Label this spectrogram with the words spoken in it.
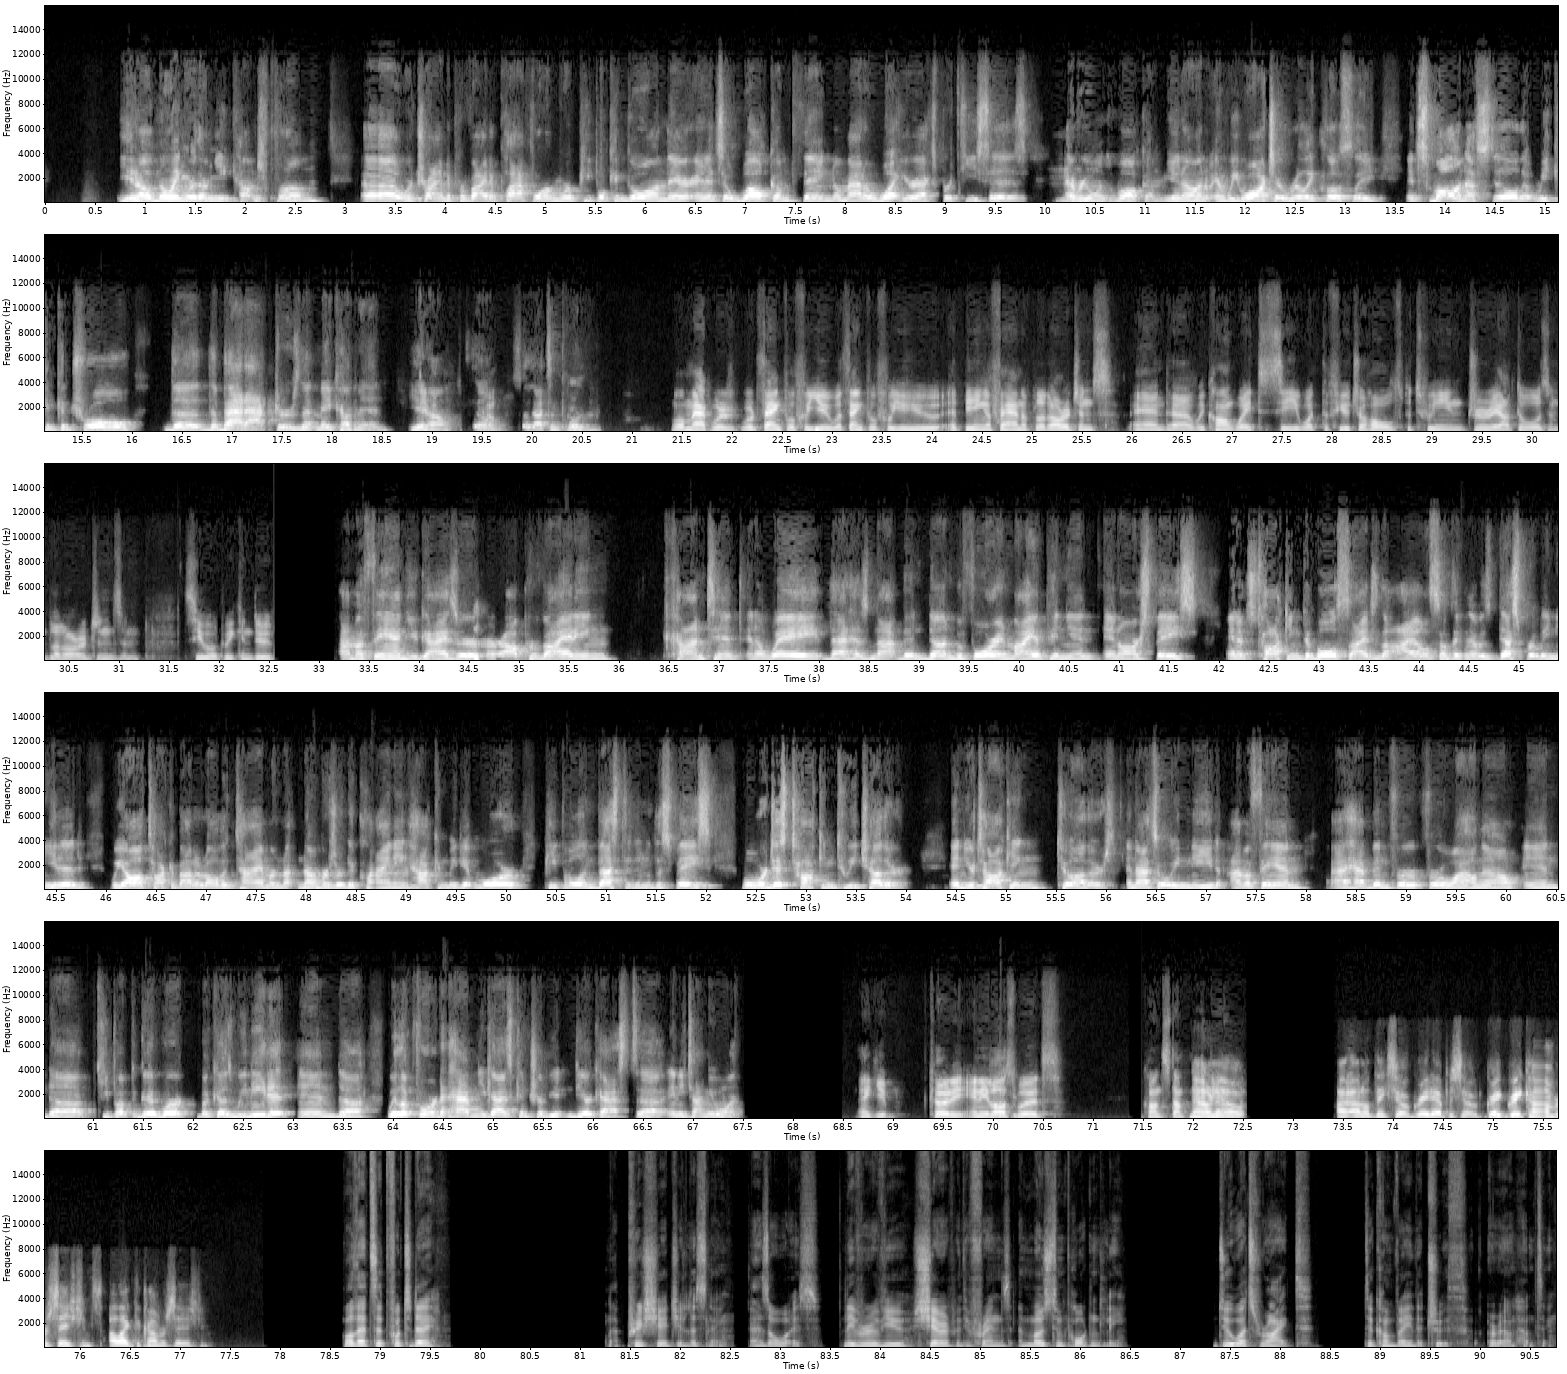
you know, knowing where their meat comes from. uh, we're trying to provide a platform where people can go on there and it's a welcome thing, no matter what your expertise is. Everyone's welcome, you know, and, and we watch it really closely. It's small enough still that we can control the the bad actors that may come in, you Yeah. know. So Yeah. so that's important. Well, Matt, we're we're thankful for you. We're thankful for you uh, being a fan of Blood Origins, and uh, we can't wait to see what the future holds between Drury Outdoors and Blood Origins, and see what we can do. I'm a fan. You guys are, are out providing content in a way that has not been done before, in my opinion, in our space. And it's talking to both sides of the aisle, something that was desperately needed. We all talk about it all the time. Our numbers are declining. How can we get more people invested into the space? Well, we're just talking to each other and you're talking to others. And that's what we need. I'm a fan. I have been for for a while now, and uh, keep up the good work because we need it, and uh, we look forward to having you guys contribute in Deercast uh, anytime you want. Thank you, Cody. Any last words? Can't stump. No, again. no, I, I don't think so. Great episode. Great, great conversations. I like the conversation. Well, that's it for today. I appreciate you listening, as always. Leave a review, share it with your friends, and most importantly, do what's right to convey the truth around hunting.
